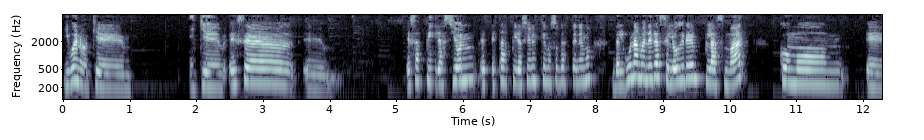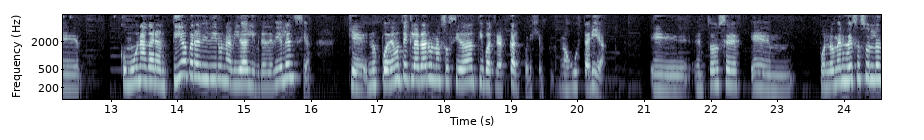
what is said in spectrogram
y bueno, que, y que ese, eh, esa aspiración, estas aspiraciones que nosotros tenemos, de alguna manera se logren plasmar como, eh, como una garantía para vivir una vida libre de violencia que nos podemos declarar una sociedad antipatriarcal, por ejemplo, nos gustaría. Eh, entonces, em, por lo menos esos son los,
